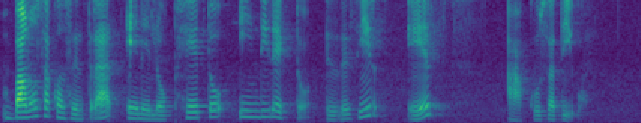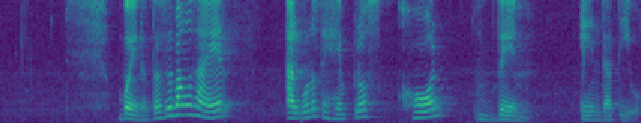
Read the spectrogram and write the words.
vamos a concentrar en el objeto indirecto, es decir, es acusativo. Bueno, entonces vamos a ver algunos ejemplos con vem en dativo.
